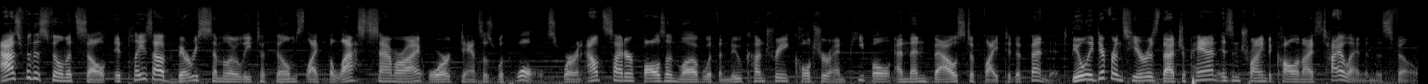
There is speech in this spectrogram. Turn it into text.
As for this film itself, it plays out very similarly to films like The Last Samurai or Dances with Wolves, where an outsider falls in love with a new country, culture, and people, and then vows to fight to defend it. The only difference here is that Japan isn't trying to colonize Thailand in this film,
